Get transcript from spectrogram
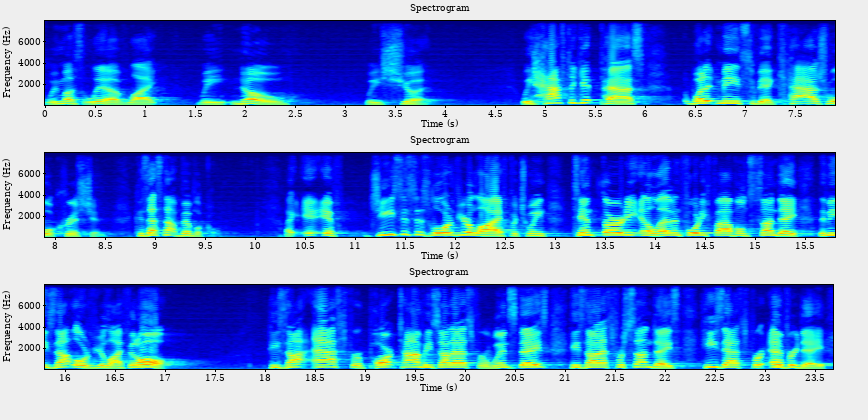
We must live like we know we should. We have to get past what it means to be a casual Christian, because that's not biblical. Like if Jesus is Lord of your life between 10:30 and 11:45 on Sunday, then he's not Lord of your life at all. He's not asked for part time. He's not asked for Wednesdays. He's not asked for Sundays. He's asked for every day.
